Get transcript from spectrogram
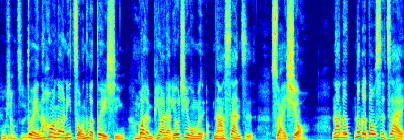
互相支援，对，然后呢，你走那个队形会很漂亮，尤其我们拿扇子甩袖，那那那个都是在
